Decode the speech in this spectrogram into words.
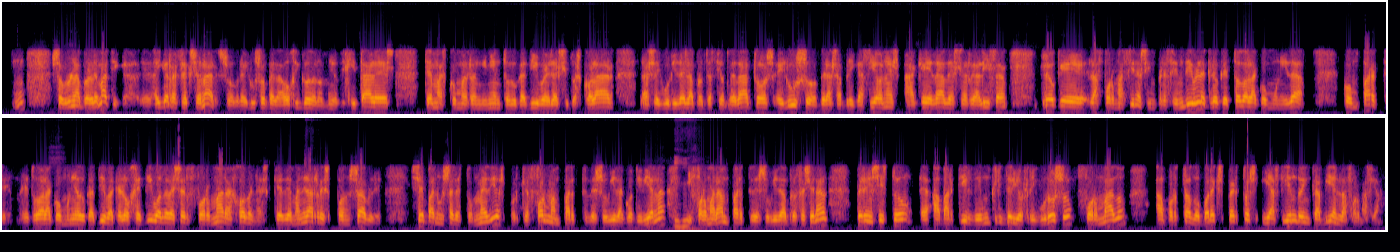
sobre una problemática. Eh, hay que reflexionar sobre el uso pedagógico de los medios digitales, temas como el rendimiento educativo y el éxito escolar, la seguridad y la protección de datos, el uso de las aplicaciones, a qué edades se realiza. Creo que la formación es imprescindible, creo que toda la comunidad comparte, eh, toda la comunidad educativa, que el objetivo debe ser formar a jóvenes que de manera responsable sepan usar estos medios, porque forman parte de su vida cotidiana y formarán parte de su vida profesional, pero insisto, eh, a partir de un criterio riguroso, formado, aportado por expertos y haciendo hincapié en la formación.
